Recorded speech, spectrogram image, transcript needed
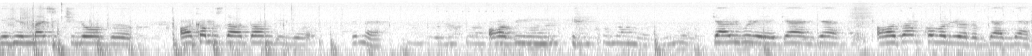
yenilmez ikili olduk. Arkamızda adam geliyor. Değil mi? Abi gel buraya gel gel. Adam kovalıyorum gel gel.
